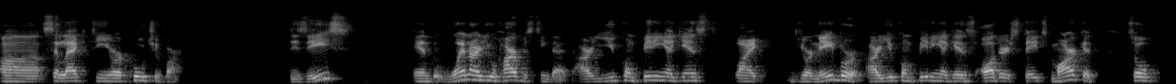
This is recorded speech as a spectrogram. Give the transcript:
uh, selecting your cultivar. Disease, and when are you harvesting that? Are you competing against like your neighbor? Are you competing against other states market? So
